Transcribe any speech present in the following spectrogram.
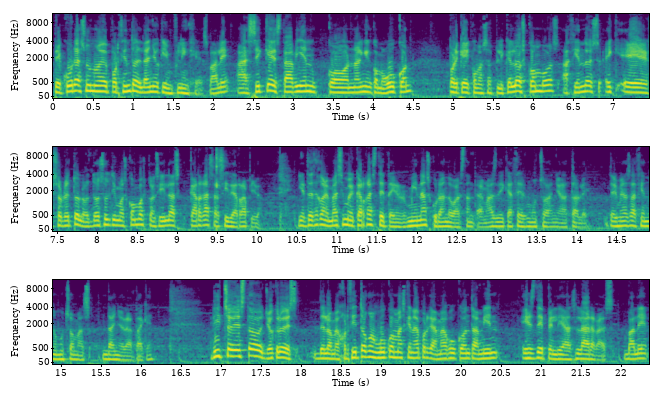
te curas un 9% del daño que infliges, ¿vale? Así que está bien con alguien como Wukong, porque como os expliqué los combos, haciendo eh, eh, sobre todo los dos últimos combos, conseguir las cargas así de rápido. Y entonces con el máximo de cargas te terminas curando bastante, además de que haces mucho daño adaptable. Terminas haciendo mucho más daño de ataque. Dicho esto, yo creo que es de lo mejorcito con Wukong más que nada porque además Wukong también es de peleas largas, ¿vale?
